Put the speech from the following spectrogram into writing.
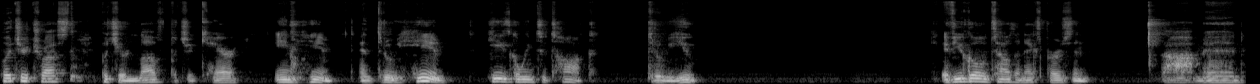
Put your trust, put your love, put your care in him. And through him, he's going to talk through you. If you go and tell the next person, ah, oh, man,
